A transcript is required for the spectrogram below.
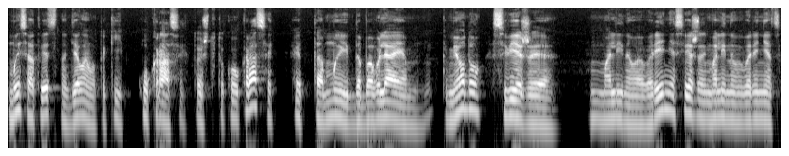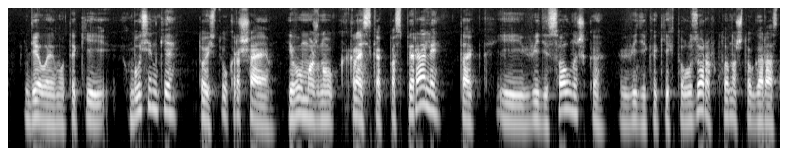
Мы, соответственно, делаем вот такие украсы. То есть, что такое украсы? Это мы добавляем к меду свежее малиновое варенье, свежий малиновый варенец. Делаем вот такие бусинки, то есть украшаем. Его можно украсить как по спирали, так и в виде солнышка, в виде каких-то узоров, кто на что гораст.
